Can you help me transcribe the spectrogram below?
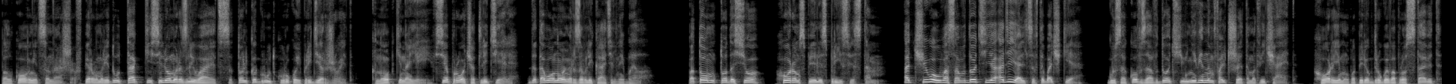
Полковница наша в первом ряду так киселем и разливается, только грудку рукой придерживает. Кнопки на ей все прочь отлетели. До того номер завлекательный был. Потом то да сё хором спели с присвистом. «Отчего у вас, Авдотья, одеяльце в табачке?» Гусаков за Авдотью невинным фальшетом отвечает. Хор ему поперек другой вопрос ставит,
